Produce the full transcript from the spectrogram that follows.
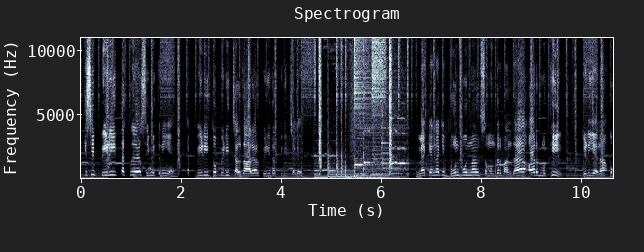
ਇਹ ਕਿਸੇ ਪੀੜ੍ਹੀ ਤੱਕ ਸੀਮਿਤ ਨਹੀਂ ਹੈ। ਇਹ ਪੀੜ੍ਹੀ ਤੋਂ ਪੀੜ੍ਹੀ ਚੱਲਦਾ ਆ ਰਿਹਾ ਔਰ ਪੀੜ੍ਹੀ ਦਰ ਪੀੜ੍ਹੀ ਚੱਲੇਗਾ। ਮੈਂ ਕਹਿੰਦਾ ਕਿ ਬੂੰਦ ਨਾਲ ਸਮੁੰਦਰ ਬਣਦਾ ਹੈ ਔਰ ਮੁਠੀ ਜਿਹੜੀ ਹੈ ਨਾ, ਉਹ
